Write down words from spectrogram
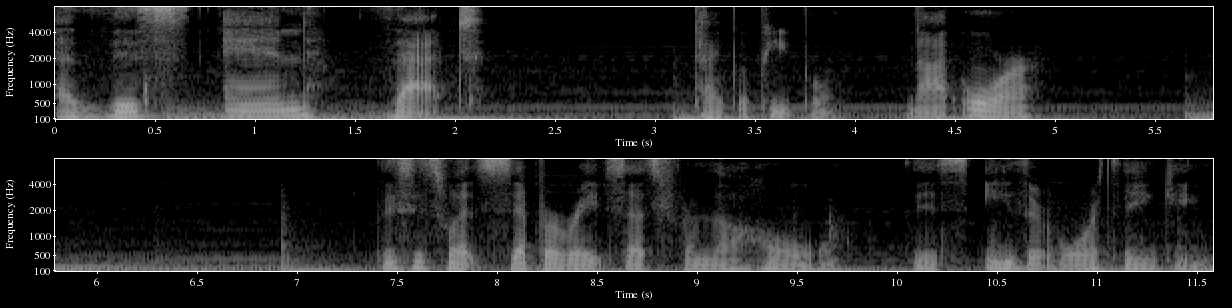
a this and that type of people, not or. This is what separates us from the whole, this either or thinking.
